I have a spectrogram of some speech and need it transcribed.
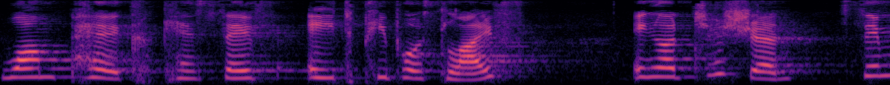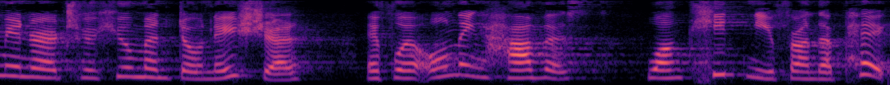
one pig can save eight people's life. In addition, similar to human donation, if we only harvest one kidney from the pig,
